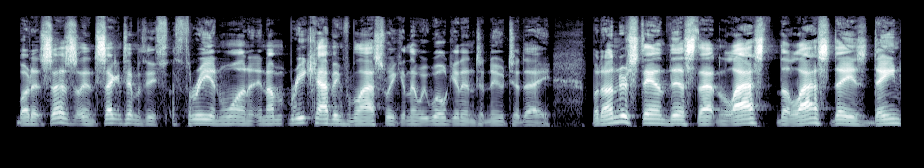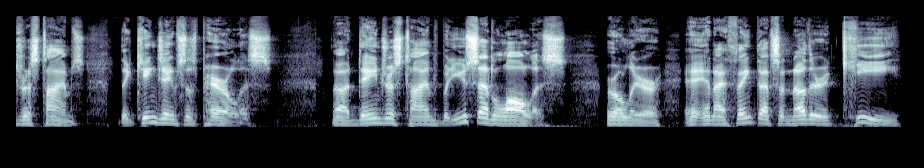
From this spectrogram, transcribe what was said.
But it says in 2 Timothy 3 and 1, and I'm recapping from last week, and then we will get into new today. But understand this that in last the last days, dangerous times, the King James says perilous, uh, dangerous times, but you said lawless earlier, and, and I think that's another key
